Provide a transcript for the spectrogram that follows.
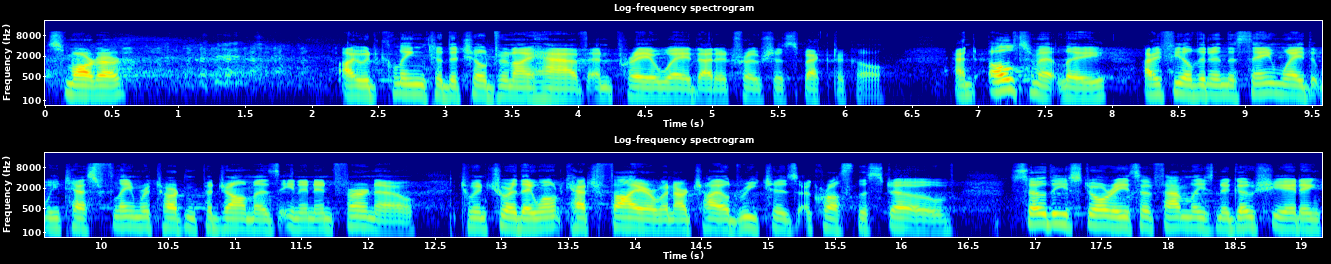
smarter, I would cling to the children I have and pray away that atrocious spectacle. And ultimately, I feel that in the same way that we test flame retardant pajamas in an inferno to ensure they won't catch fire when our child reaches across the stove, so these stories of families negotiating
